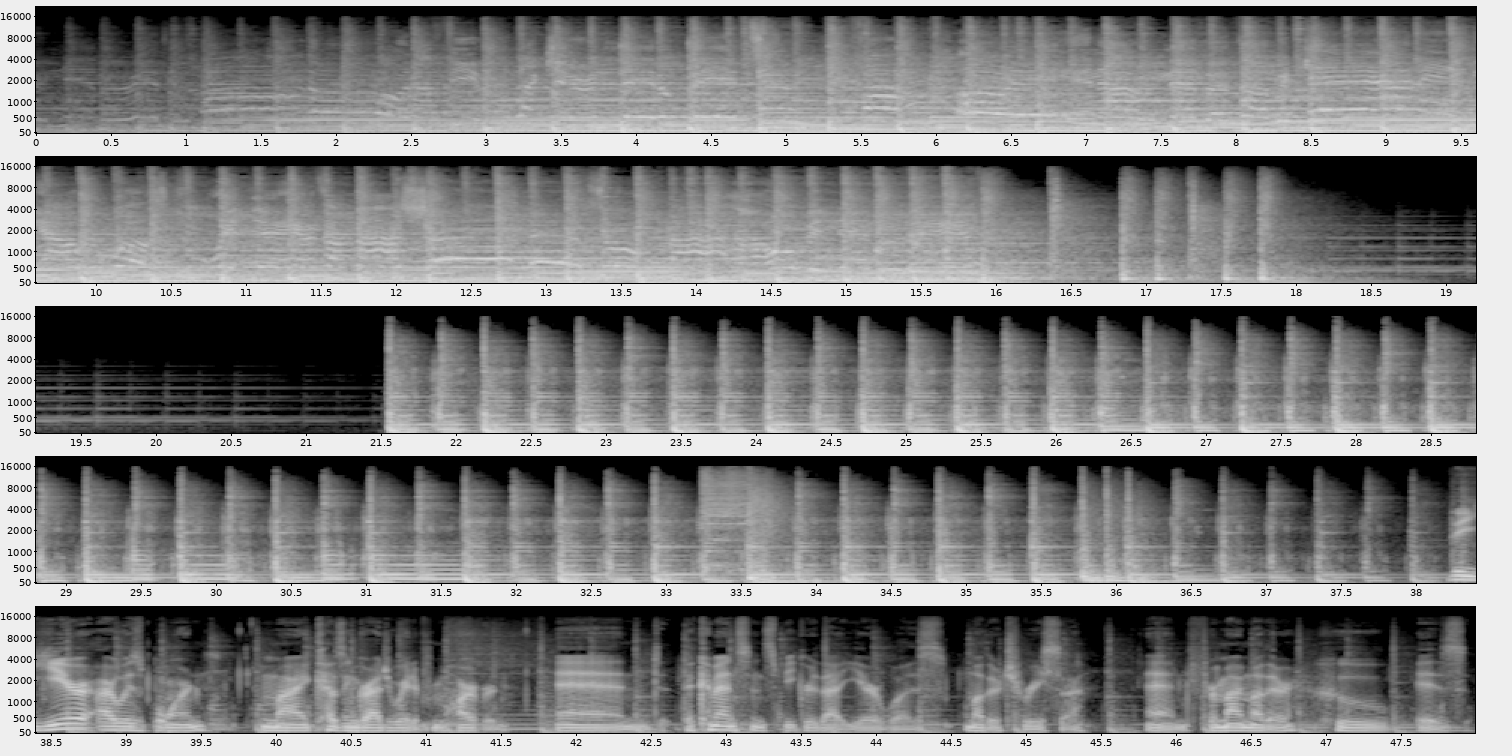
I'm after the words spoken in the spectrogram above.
Year I was born, my cousin graduated from Harvard, and the commencement speaker that year was Mother Teresa. And for my mother, who is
